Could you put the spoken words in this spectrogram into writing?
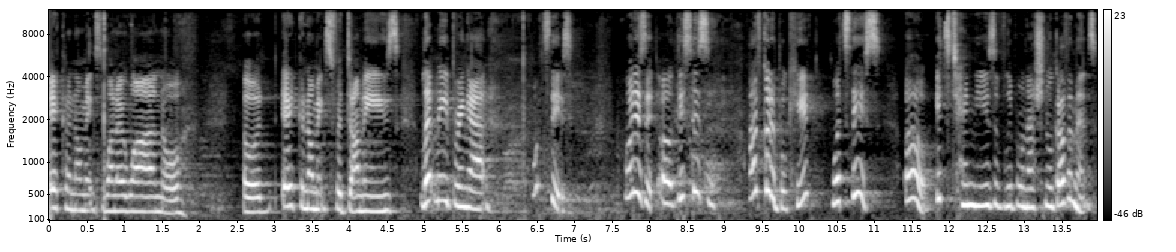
Economics 101 or, or Economics for Dummies. Let me bring out, what's this? What is it? Oh, this is, I've got a book here. What's this? Oh, it's 10 years of Liberal national governments.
